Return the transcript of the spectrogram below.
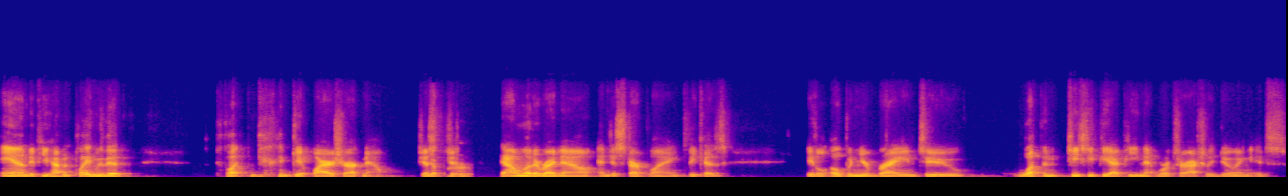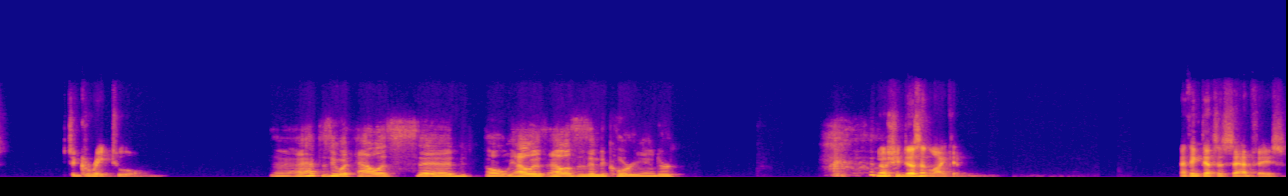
And if you haven't played with it, get Wireshark now. Just, yep, just download it right now and just start playing because it'll open your brain to what the TCP/IP networks are actually doing. It's it's a great tool. Uh, I have to see what Alice said. Oh, Alice Alice is into coriander. no, she doesn't like it. I think that's a sad face.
